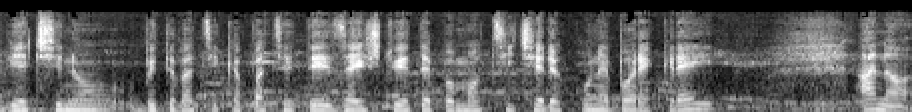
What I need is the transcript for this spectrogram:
Většinu ubytovací kapacity zajišťujete pomocí ČEDOKu nebo rekrej? Ano,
